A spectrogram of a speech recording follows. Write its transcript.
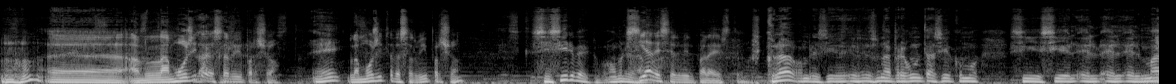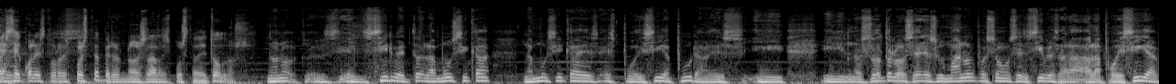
Uh -huh. eh, la música ha de servir per això. ¿Eh? La música ha de servir per això. Si sirve, hombre. Si ha de servir para esto. Pues claro, hombre, si es una pregunta así como si, si el, el, el, el mar... Ya sé cuál es tu respuesta, pero no es la respuesta de todos. No, no, sirve toda la música, la música es, es poesía pura, es y, y, nosotros los seres humanos pues somos sensibles a la, a la, poesía,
